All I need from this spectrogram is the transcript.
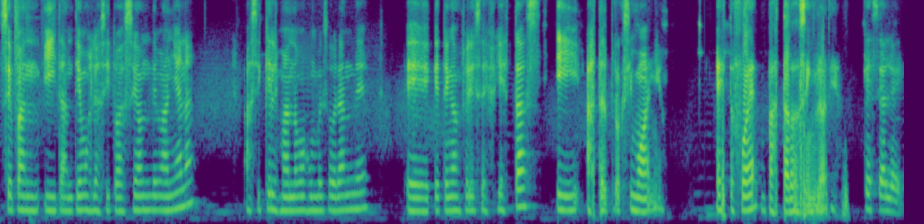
sepan y tanteemos la situación de mañana. Así que les mandamos un beso grande, eh, que tengan felices fiestas y hasta el próximo año. Esto fue Bastardo sin Gloria. Que sea ley.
